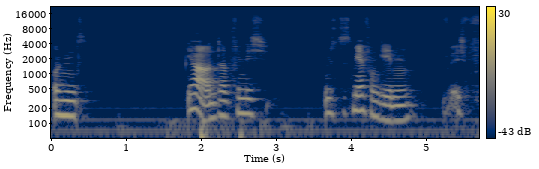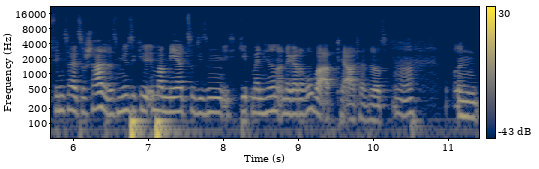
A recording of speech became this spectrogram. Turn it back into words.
Und ja, und da finde ich, müsste es mehr von geben. Ich finde es halt so schade, dass Musical immer mehr zu diesem Ich gebe mein Hirn an der Garderobe ab Theater wird. Und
